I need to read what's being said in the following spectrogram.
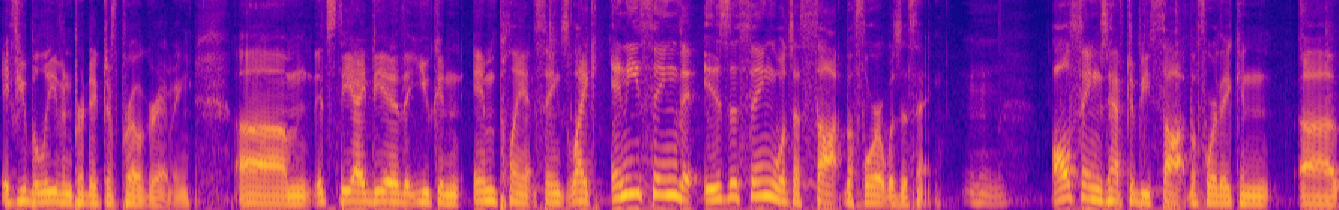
If you believe in predictive programming, um, it's the idea that you can implant things like anything that is a thing was a thought before it was a thing. All things have to be thought before they can uh,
